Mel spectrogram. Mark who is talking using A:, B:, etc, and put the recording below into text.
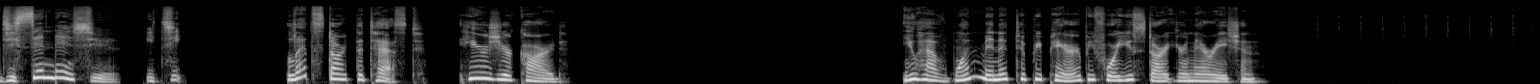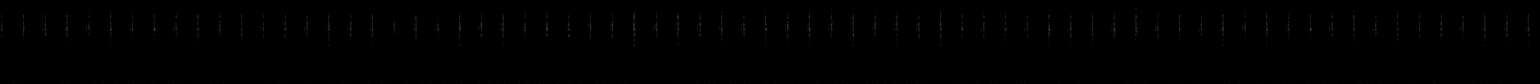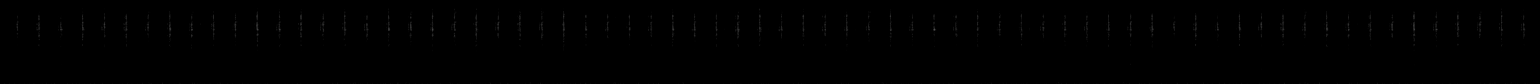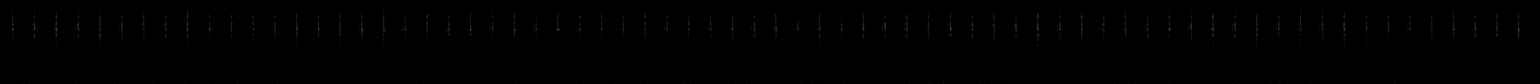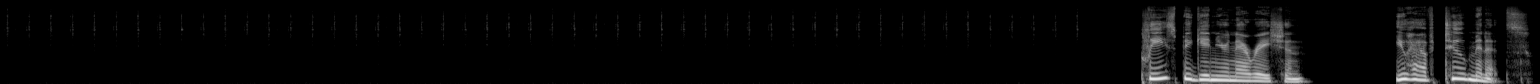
A: 実戦練習 1.
B: Let's start the test. Here's your card. You have one minute to prepare before you start your narration. Please begin your narration. You have two minutes.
